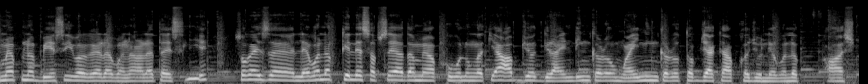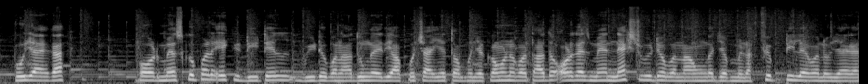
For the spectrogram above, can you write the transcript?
मैं अपना बेसी वगैरह बना रहा था इसलिए। सो गाइज़ लेवल अप के लिए सबसे ज़्यादा मैं आपको बोलूँगा कि आप जो ग्राइंडिंग करो माइनिंग करो, तब जाके आपका जो लेवल अप फास्ट हो जाएगा। और मैं इसके ऊपर एक डिटेल वीडियो बना दूँगा, यदि आपको चाहिए तो आप मुझे कमेंट में बता दो। और गैस मैं नेक्स्ट वीडियो बनाऊँगा जब मेरा 50 लेवल हो जाएगा,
